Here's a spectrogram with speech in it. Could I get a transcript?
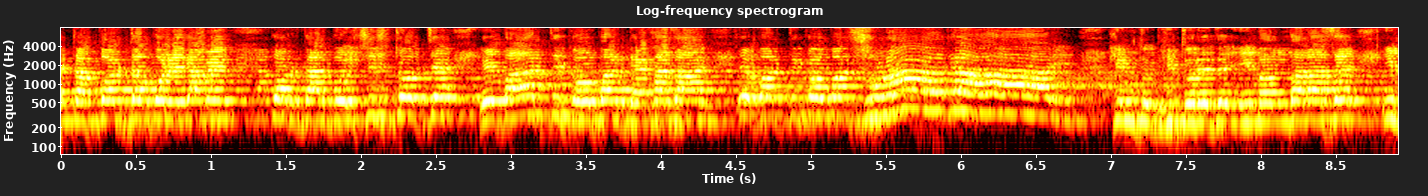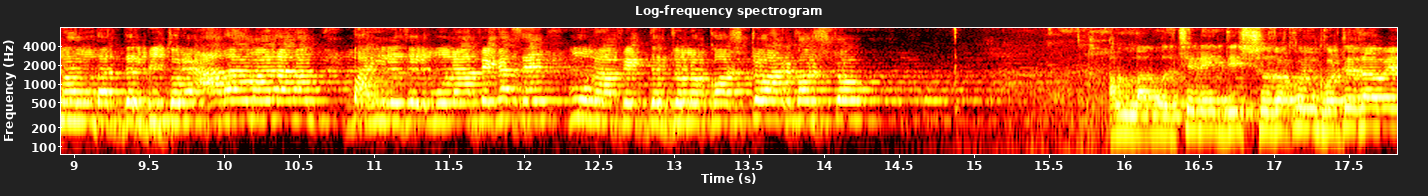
একটা পর্দা পড়ে যাবে। পর্দার বৈশিষ্ট্য হচ্ছে, এবার থেকে ওবার দেখা যায়, এবার থেকে ওবার শোনা যায়। কিন্তু ভিতরে যে ইমানদার আছে, ইমানদারদের ভিতরে আরাম আর আরাম। বাহিরে যে মুনাফেক আছে, মুনাফেকদের জন্য কষ্ট আর কষ্ট। আল্লাহ বলছেন, এই দৃশ্য যখন ঘটে যাবে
